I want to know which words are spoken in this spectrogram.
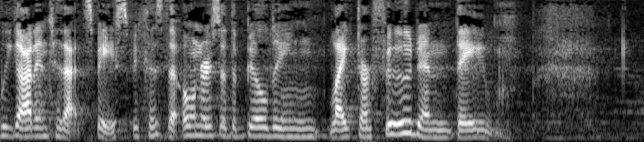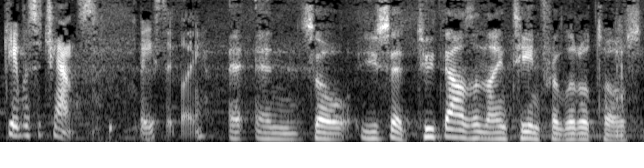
we got into that space because the owners of the building liked our food, and they gave us a chance, basically. and, and so you said 2019 for Little Toast.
